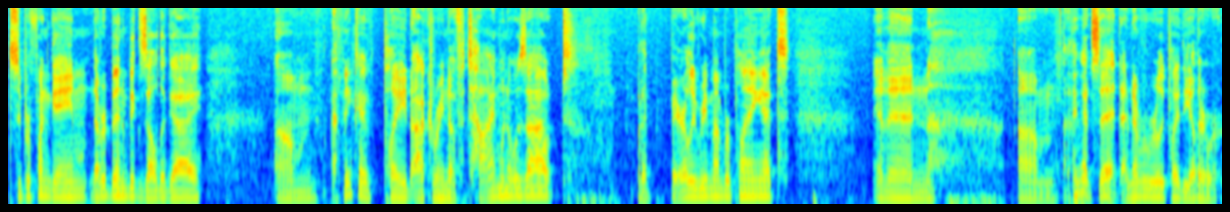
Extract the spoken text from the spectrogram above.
Super fun game. Never been a big Zelda guy. Um, I think I've played Ocarina of Time when it was out, but I barely remember playing it. And then um, I think that's it. I've never really played the other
